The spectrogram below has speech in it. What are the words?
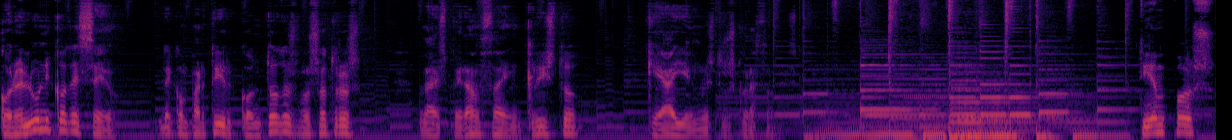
con el único deseo de compartir con todos vosotros la esperanza en Cristo que hay en nuestros corazones. Tiempos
